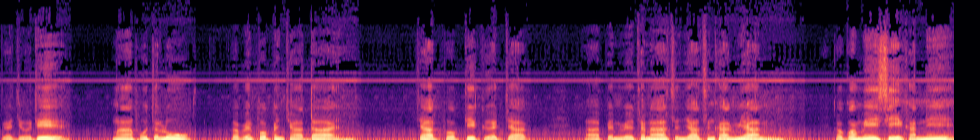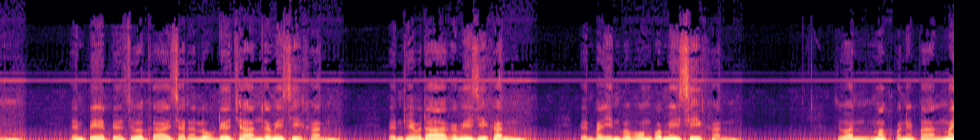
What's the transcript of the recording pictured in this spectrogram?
เกิดอยู่ที่มหาภูตลูกก็เป็นภพเป็นชาติได้ ชาติภพที่เกิดจากเป็นเวทนาสัญญาสังขารวิญญาณเขาก็มีสี่ขันนี้ เป็นเปรตเป็นสุรกายสัตว์นรกเดรัจฉานก็มีสี่ขัน เป็นเทวดาก็มีสี่ขัน เป็นพระอินทร์พระพรหมก็มีสี่ขัน ส่วนมรรคผลนิพพานไม่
